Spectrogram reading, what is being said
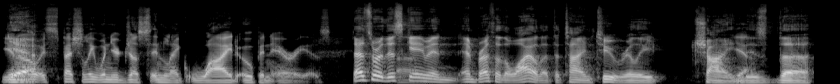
you Yeah. know especially when you're just in like wide open areas That's where this Um, game and, and Breath of the Wild at the time too really shined Yeah. is the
